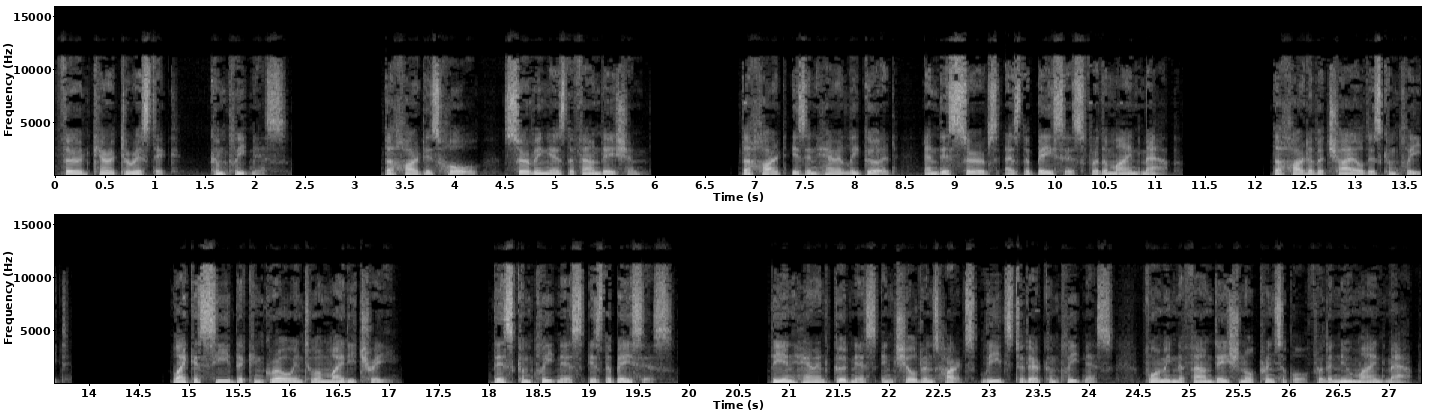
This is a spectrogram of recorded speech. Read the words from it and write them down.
Third characteristic, completeness. The heart is whole, serving as the foundation. The heart is inherently good, and this serves as the basis for the mind map. The heart of a child is complete. Like a seed that can grow into a mighty tree. This completeness is the basis. The inherent goodness in children's hearts leads to their completeness, forming the foundational principle for the new mind map.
